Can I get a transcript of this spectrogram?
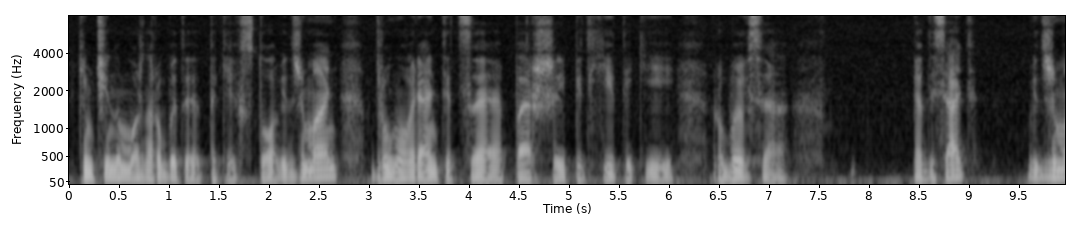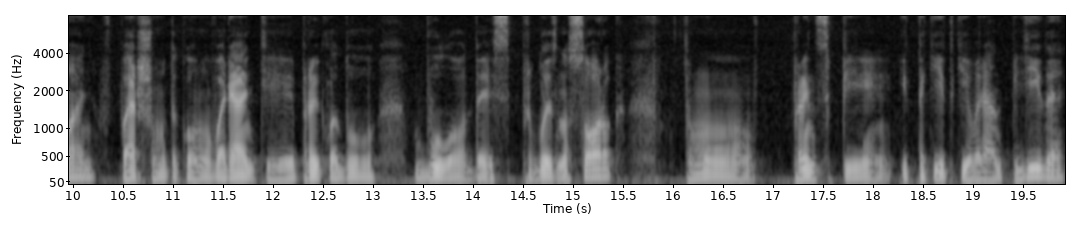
яким чином можна робити таких 100 віджимань. В другому варіанті це перший підхід, який робився 50 віджимань. В першому такому варіанті прикладу було десь приблизно 40. Тому, в принципі, і такий і такий варіант підійде.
